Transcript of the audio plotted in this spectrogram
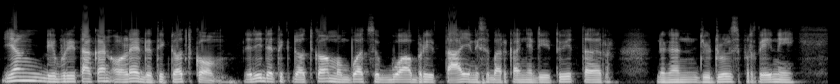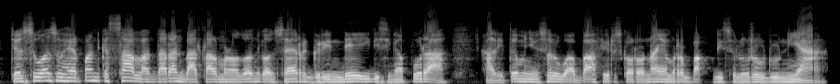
yang diberitakan oleh detik.com. Jadi detik.com membuat sebuah berita yang disebarkannya di Twitter dengan judul seperti ini. Joshua Suherman kesal lantaran batal menonton konser Green Day di Singapura. Hal itu menyusul wabah virus corona yang merebak di seluruh dunia.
